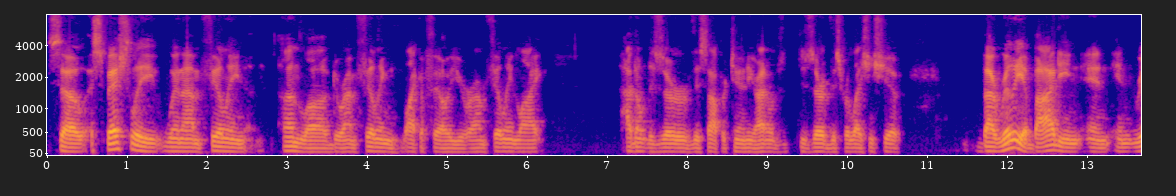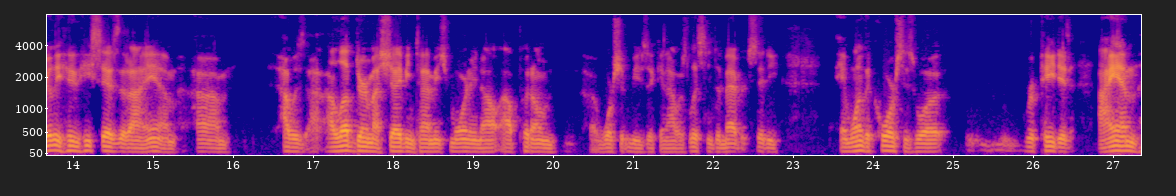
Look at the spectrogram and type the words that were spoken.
So, especially when I'm feeling unloved or I'm feeling like a failure or I'm feeling like I don't deserve this opportunity or I don't deserve this relationship, by really abiding and, and really who he says that I am, um, I was I love during my shaving time each morning. I'll I'll put on uh, worship music, and I was listening to Maverick City, and one of the courses was repeated. I am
